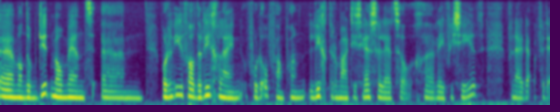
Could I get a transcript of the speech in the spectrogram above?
Uh, want op dit moment um, wordt in ieder geval de richtlijn voor de opvang van licht traumatisch hersenletsel gereviseerd vanuit de, de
